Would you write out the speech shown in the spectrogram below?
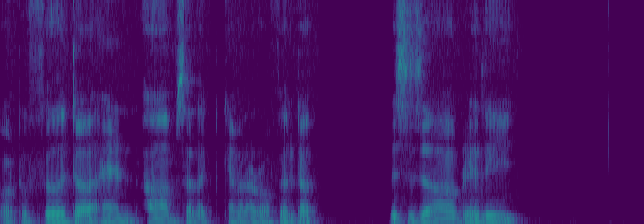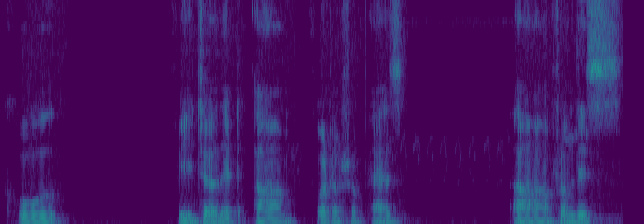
go to filter and um, select camera raw filter. This is a really cool feature that um, Photoshop has. Uh, from this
